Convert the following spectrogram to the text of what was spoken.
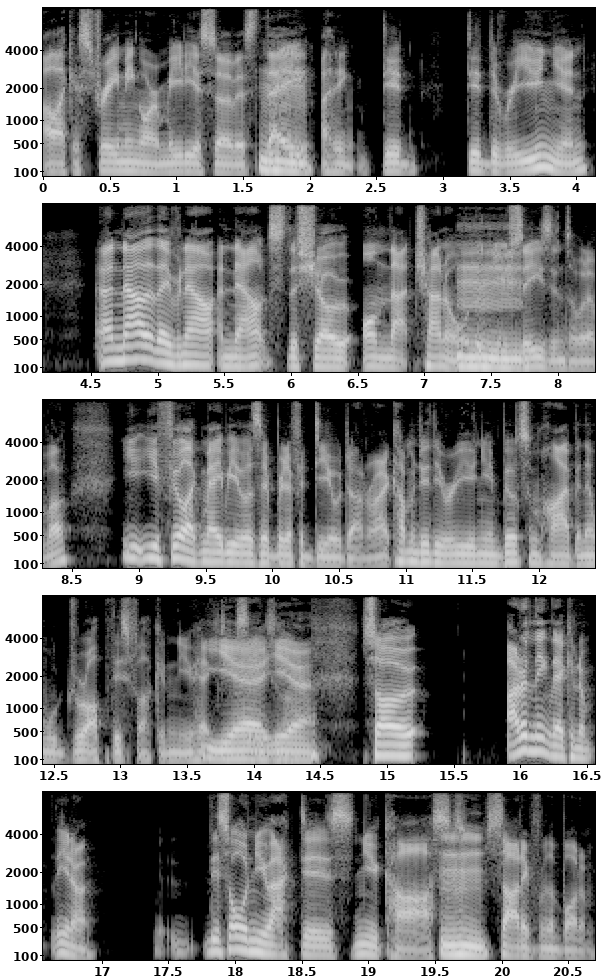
are like a streaming or a media service. They Mm-hmm. I think did did the reunion. And now that they've now announced the show on that channel, the new Mm. seasons or whatever, you, you feel like maybe it was a bit of a deal done, right? Come and do the reunion, build some hype, and then we'll drop this fucking new hectic yeah, season. yeah. So I don't think they can, you know, this all new actors, new cast, Mhm. starting from the bottom.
